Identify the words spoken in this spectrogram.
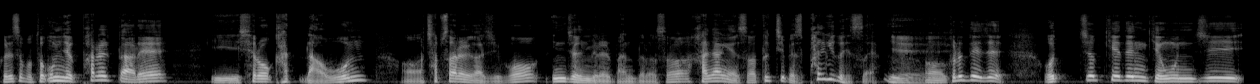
그래서 보통 음력 8월 달에 이 새로 갓 나온 어, 찹쌀을 가지고 인절미를 만들어서 한양에서 특집에서 팔기도 했어요. 예. 어, 그런데 이제 어떻게 된 경우인지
